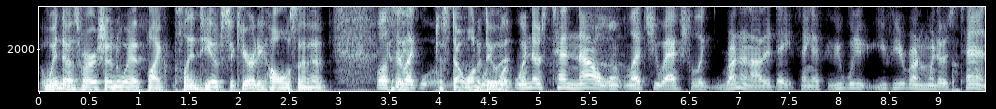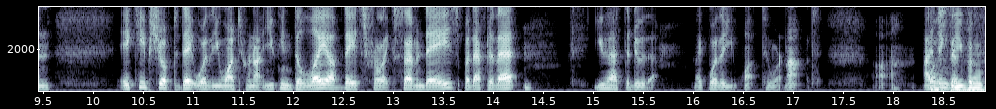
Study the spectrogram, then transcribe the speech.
Windows version with like plenty of security holes in it. Well, so they like just don't wanna do w- it. Windows 10 now won't let you actually run an out of date thing. If you if you run Windows 10, it keeps you up to date whether you want to or not. You can delay updates for like seven days, but after that, you have to do them, like whether you want to or not. Uh, I wasn't think that, even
